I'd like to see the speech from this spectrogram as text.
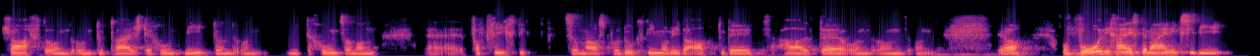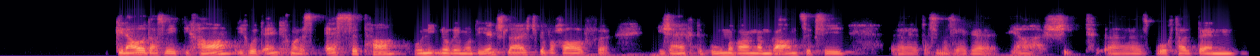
schafft und, und du treibst den Kunden mit und, und nicht der Kunde, sondern äh, Verpflichtung zum als Produkt immer wieder up to date halten und, und, und ja. Obwohl ich eigentlich der Meinung war, genau das will ich haben. Ich will endlich mal ein Asset haben und nicht nur immer Dienstleistungen verkaufen. Ist eigentlich der Boomerang am Ganzen gewesen, äh, dass ich mir sage, ja, shit, äh, es braucht halt dann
